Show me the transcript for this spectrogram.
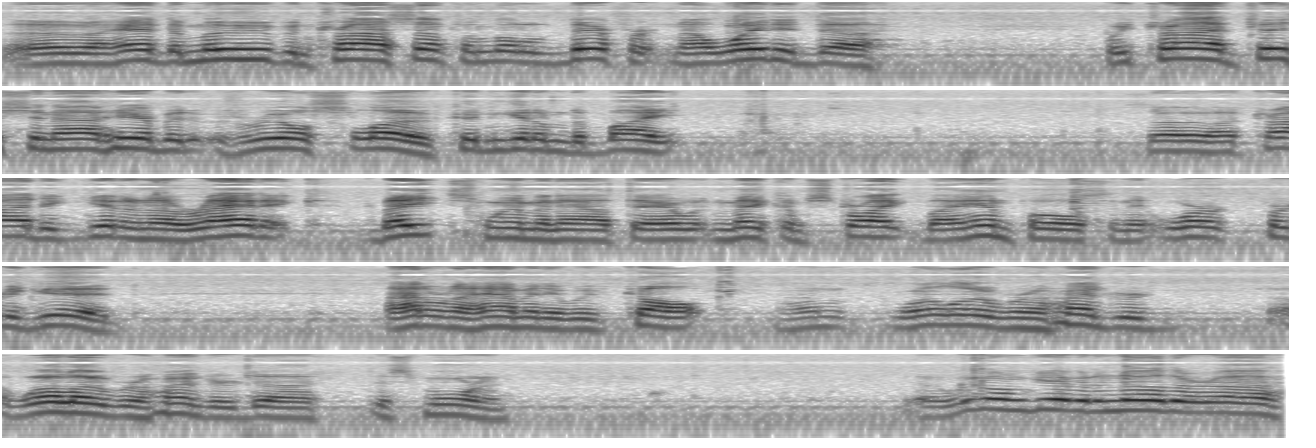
So I had to move and try something a little different, and I waited uh, We tried fishing out here, but it was real slow. Couldn't get them to bite. So I tried to get an erratic bait swimming out there, would make them strike by impulse, and it worked pretty good. I don't know how many we've caught. I'm well over a hundred, uh, well over a hundred uh, this morning. So we're gonna give it another, uh,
